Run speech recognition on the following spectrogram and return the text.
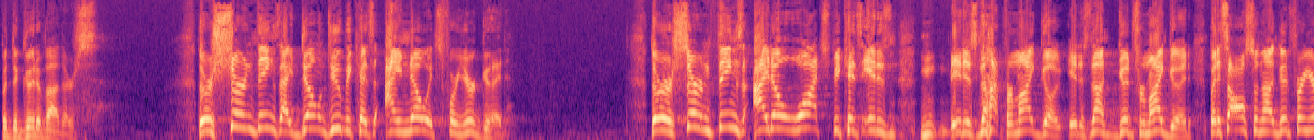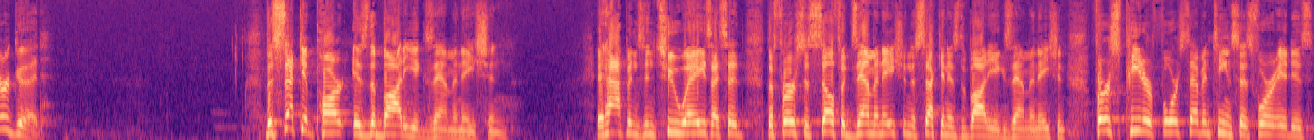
but the good of others. There are certain things I don't do because I know it's for your good. There are certain things I don't watch because it is, it is not for my good. It is not good for my good, but it's also not good for your good. The second part is the body examination. It happens in two ways. I said the first is self-examination, the second is the body examination. 1 Peter 4:17 says for it is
